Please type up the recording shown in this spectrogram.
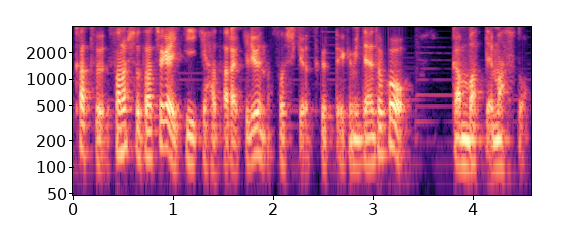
かつ、その人たちが生き生き働けるような組織を作っていくみたいなところを頑張ってますと。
